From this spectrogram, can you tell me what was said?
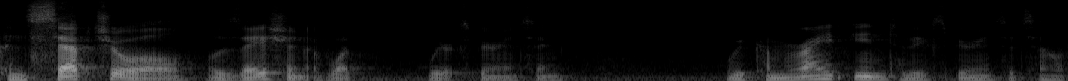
conceptualization of what we're experiencing We come right into the experience itself.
